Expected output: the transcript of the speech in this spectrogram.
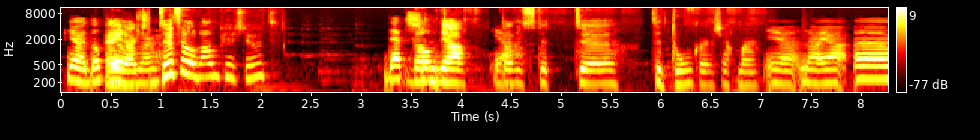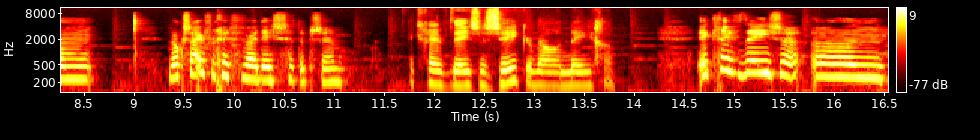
Ja, dat wel. als je te veel lampjes doet, dan ja, ja, dan is het te, te donker, zeg maar. Ja, nou ja. Um, welk cijfer geven wij deze setup, Sam? Ik geef deze zeker wel een 9. Ik geef deze een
